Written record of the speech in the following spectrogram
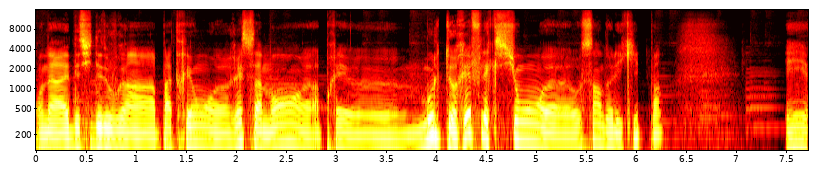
On a décidé d'ouvrir un Patreon récemment, après moult réflexions au sein de l'équipe. Et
